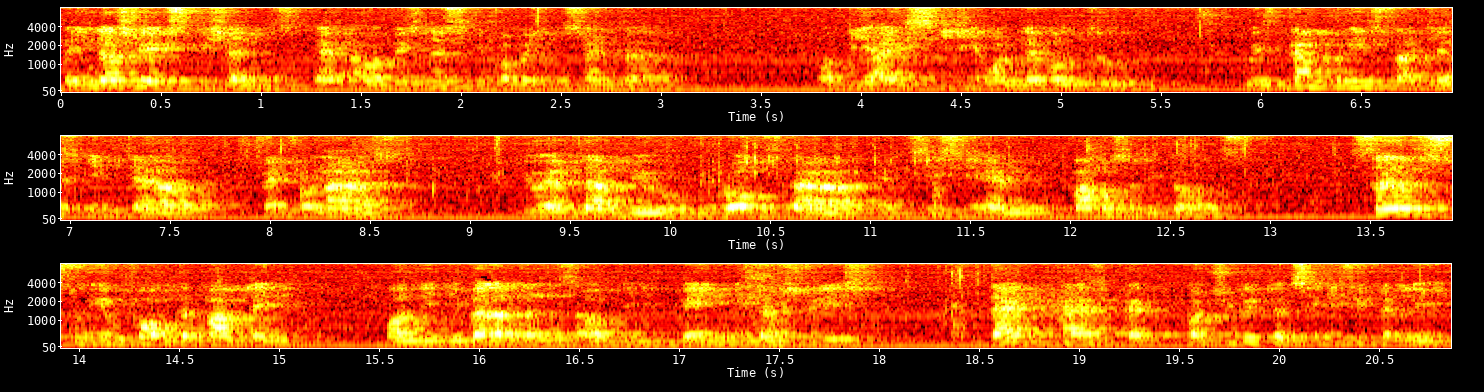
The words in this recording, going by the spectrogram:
The industry exhibitions at our Business Information Center, or BIC on level 2, with companies such as Intel, Petronas, UMW, Roamstar, and CCM Pharmaceuticals serves to inform the public on the developments of the main industries that have contributed significantly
